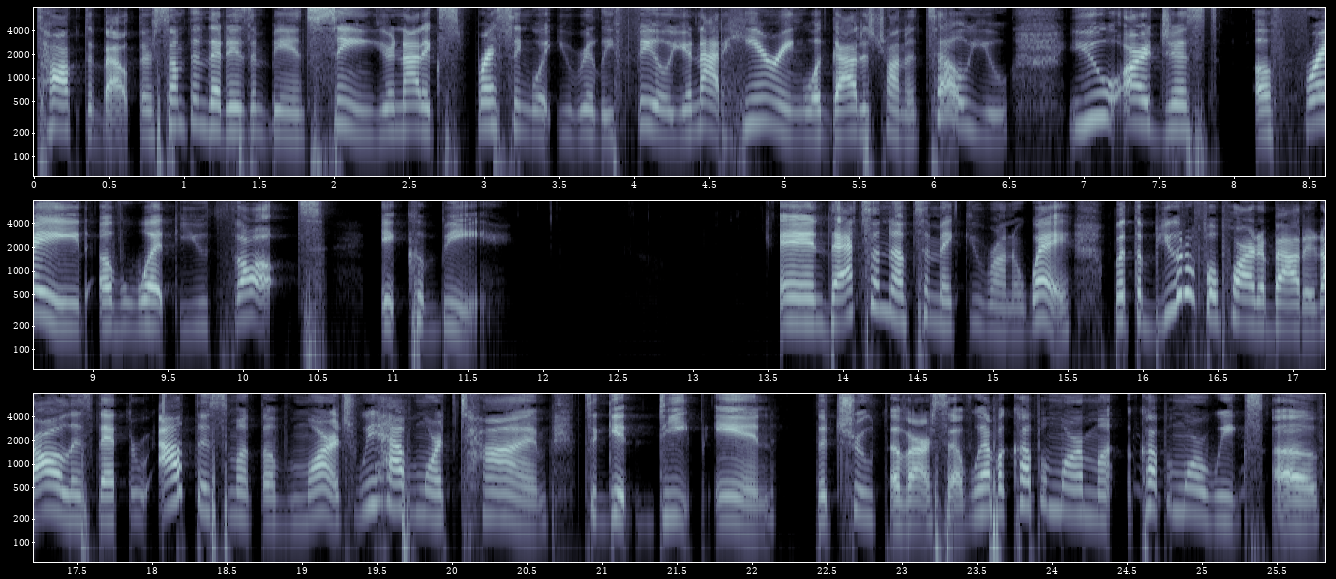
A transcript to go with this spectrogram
talked about. There's something that isn't being seen. You're not expressing what you really feel. You're not hearing what God is trying to tell you. You are just afraid of what you thought it could be. And that's enough to make you run away. But the beautiful part about it all is that throughout this month of March, we have more time to get deep in the truth of ourselves. We have a couple more mo- a couple more weeks of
